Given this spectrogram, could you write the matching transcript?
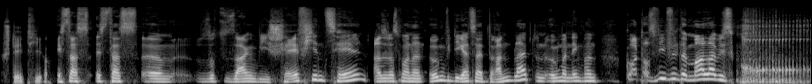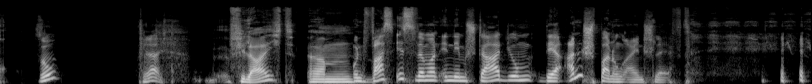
Steht hier. Ist das, ist das ähm, sozusagen wie Schäfchen zählen? Also, dass man dann irgendwie die ganze Zeit dran bleibt und irgendwann denkt man, Gott, das wievielte Mal habe ich So? Vielleicht. Vielleicht. Ähm, Und was ist, wenn man in dem Stadium der Anspannung einschläft?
